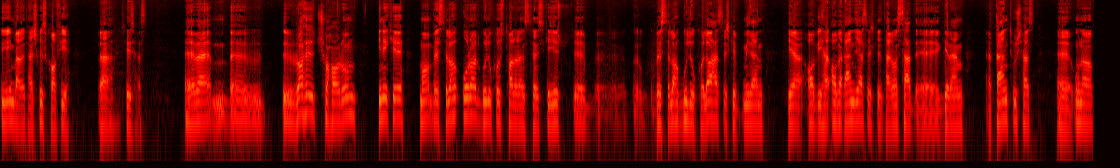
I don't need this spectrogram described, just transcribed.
دیگه این برای تشخیص کافیه و چیز هست. و راه چهارم اینه که ما به اصطلاح اورال گلوکوز تالرنس تست که یه به اصطلاح گلوکولا هستش که میدن یه آبی آب قندی هستش که تقریبا 100 گرم قند توش هست. اونا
